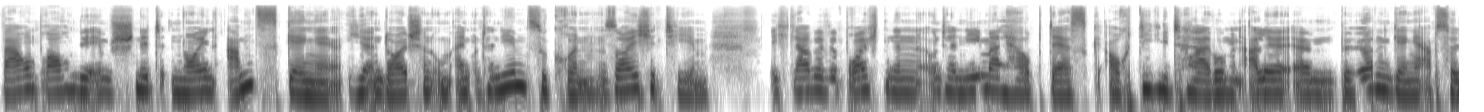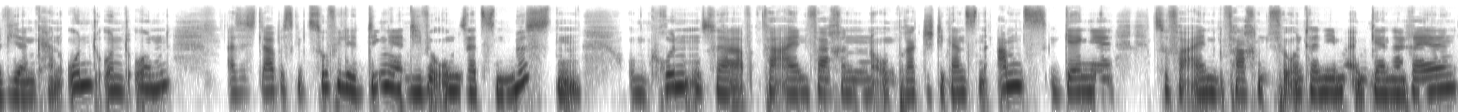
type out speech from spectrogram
Warum brauchen wir im Schnitt neun Amtsgänge hier in Deutschland, um ein Unternehmen zu gründen? Solche Themen. Ich glaube, wir bräuchten einen Unternehmer-Helpdesk, auch digital, wo man alle ähm, Behördengänge absolvieren kann und, und, und. Also ich glaube, es gibt so viele Dinge, die wir umsetzen müssten, um Gründen zu vereinfachen, um praktisch die ganzen Amtsgänge zu vereinfachen für Unternehmer im Generellen.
